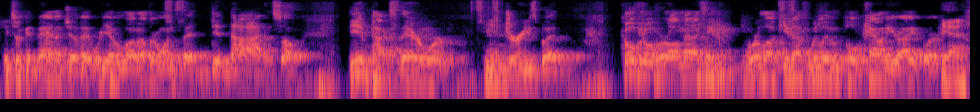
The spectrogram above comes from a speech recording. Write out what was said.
he took advantage of it. Where you have a lot of other ones that did not, and so the impacts there were injuries, but COVID overall, man, I think we're lucky enough. We live in Polk County, right? Where yeah.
